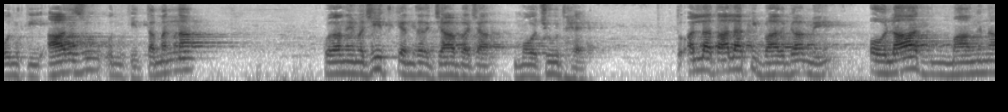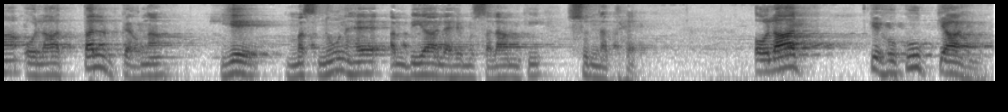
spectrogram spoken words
ان کی آرزو، ان کی تمنا قرآن مجید کے اندر جا بجا موجود ہے۔ تو اللہ تعالیٰ کی بارگاہ میں اولاد مانگنا، اولاد طلب کرنا، یہ مسنون ہے، انبیاء علیہ السلام کی سنت ہے۔ اولاد کے حقوق کیا ہیں؟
